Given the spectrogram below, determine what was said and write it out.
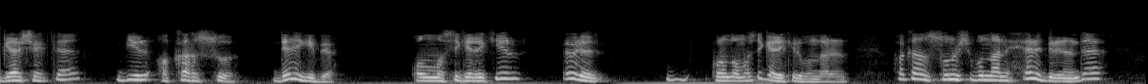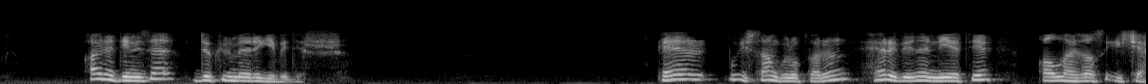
gerçekte bir akarsu, dere gibi olması gerekir. Öyle konuda olması gerekir bunların. Fakat sonuç bunların her birinin de aynı denize dökülmeleri gibidir. Eğer bu İslam grupların her birinin niyeti Allah rızası içe,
